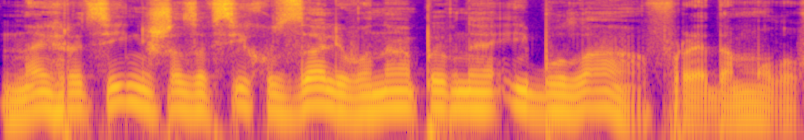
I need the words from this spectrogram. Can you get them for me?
Найграційніша за всіх у залі вона, певне, і була Фреда Молов.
